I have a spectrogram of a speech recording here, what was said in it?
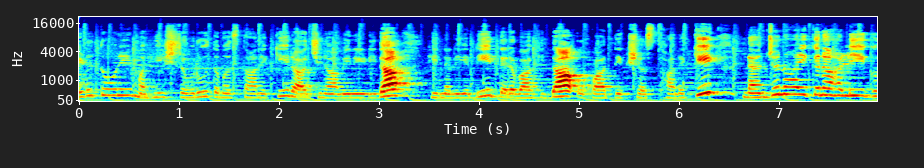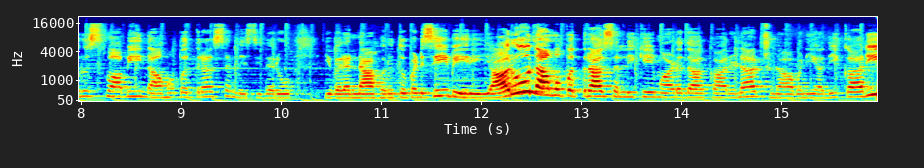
ಎಡತೋರೆ ಮಹೇಶ್ ರವರು ತಮ್ಮ ಸ್ಥಾನಕ್ಕೆ ರಾಜೀನಾಮೆ ನೀಡಿದ ಹಿನ್ನೆಲೆಯಲ್ಲಿ ತೆರವಾಗಿದ್ದ ಉಪಾಧ್ಯಕ್ಷ ಸ್ಥಾನಕ್ಕೆ ನಂಜನಾಯಕನಹಳ್ಳಿ ಗುರುಸ್ವಾಮಿ ನಾಮಪತ್ರ ಸಲ್ಲಿಸಿದರು. ಇವರನ್ನ ಹೊರತುಪಡಿಸಿ ಬೇರೆ ಯಾರೂ ನಾಮಪತ್ರ ಸಲ್ಲಿಕೆ ಮಾಡದ ಕಾರಣ ಚುನಾವಣೆ ಅಧಿಕಾರಿ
